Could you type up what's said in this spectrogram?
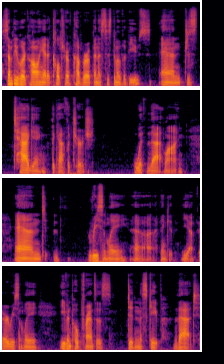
Some people are calling it a culture of cover up and a system of abuse, and just tagging the Catholic Church with that line. And recently, uh, I think, it, yeah, very recently, even Pope Francis didn't escape that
